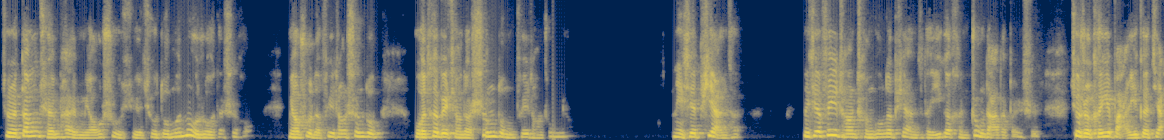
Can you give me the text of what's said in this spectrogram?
就是当权派描述雪球多么懦弱的时候，描述的非常生动。我特别强调，生动非常重要。那些骗子。那些非常成功的骗子的一个很重大的本事，就是可以把一个假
